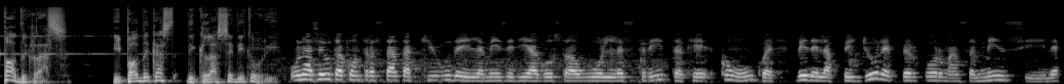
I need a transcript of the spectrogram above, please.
Podclass, i podcast di classe editori. Una seduta contrastata chiude il mese di agosto a Wall Street che comunque vede la peggiore performance mensile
